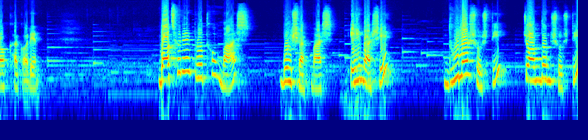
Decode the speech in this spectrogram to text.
রক্ষা করেন। বছরের প্রথম মাস, বৈশাখ মাস। এই মাসে ধুলা ষষ্ঠী, চন্দন ষষ্ঠী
